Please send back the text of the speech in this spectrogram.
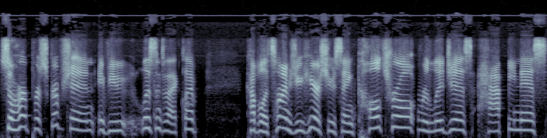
So her prescription, if you listen to that clip couple of times, you hear she was saying cultural, religious, happiness,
